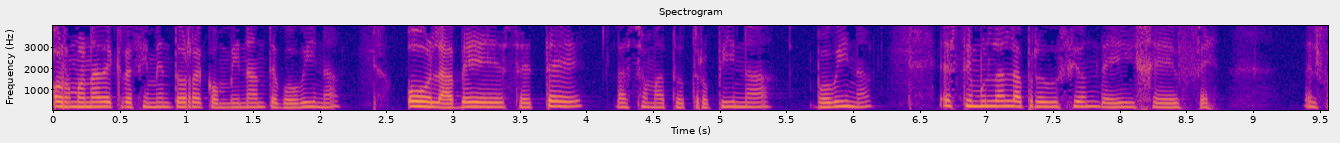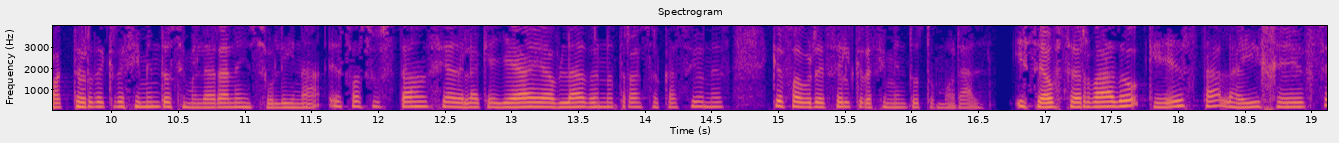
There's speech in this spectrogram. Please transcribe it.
hormona de crecimiento recombinante bovina, o la BST, la somatotropina bovina, estimulan la producción de IGF, el factor de crecimiento similar a la insulina, esa sustancia de la que ya he hablado en otras ocasiones que favorece el crecimiento tumoral. Y se ha observado que esta, la IGF,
